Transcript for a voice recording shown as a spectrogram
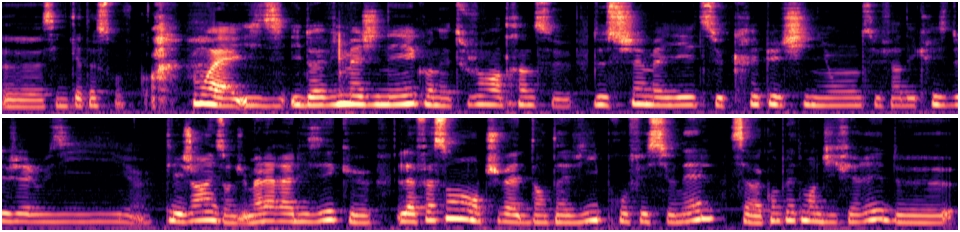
euh, c'est une catastrophe quoi. Ouais, ils, ils doivent imaginer qu'on est toujours en train de se, de se chamailler, de se crêper le chignon, de se faire des crises de jalousie. euh. Les gens, ils ont du mal à réaliser que la façon dont tu vas être dans ta vie professionnelle, ça va complètement différer de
